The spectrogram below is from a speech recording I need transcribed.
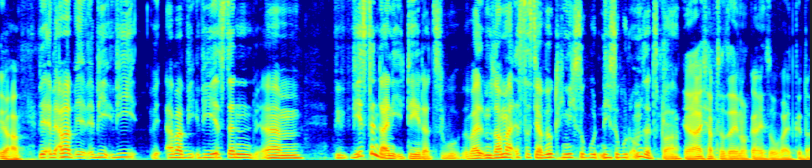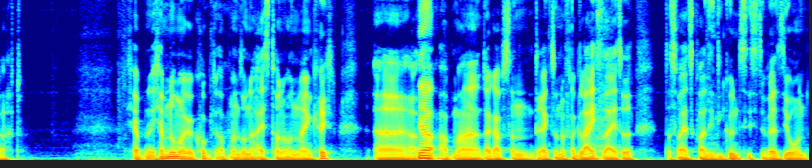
ja. aber wie, wie, wie, aber wie, wie ist denn, ähm, wie, wie ist denn deine Idee dazu? Weil im Sommer ist das ja wirklich nicht so gut, nicht so gut umsetzbar. Ja, ich habe tatsächlich noch gar nicht so weit gedacht. Ich habe ich hab nur mal geguckt, ob man so eine Eistonne online kriegt. Äh, Ja. hab mal, da gab es dann direkt so eine Vergleichsseite. Das war jetzt quasi die günstigste Version,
